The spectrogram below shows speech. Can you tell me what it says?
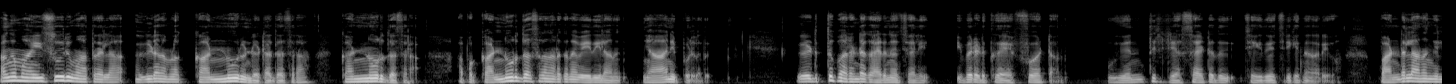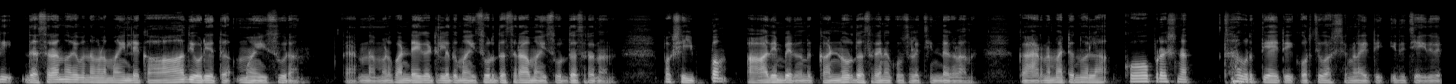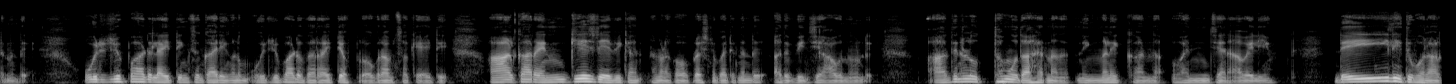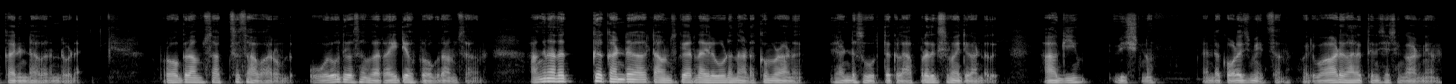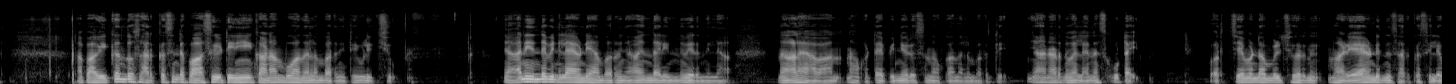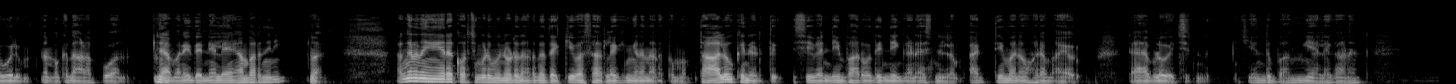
അങ്ങ് മൈസൂർ മാത്രമല്ല ഈടെ നമ്മളെ കണ്ണൂരുണ്ട് കേട്ടോ ദസറ. കണ്ണൂർ ദസറ. അപ്പോൾ കണ്ണൂർ ദസറ നടക്കുന്ന വേദിയിലാണ് ഞാനിപ്പോൾ ഉള്ളത്. എടുത്തു പറയേണ്ട കാര്യം എന്ന് വെച്ചാൽ ഇവരെടുക്കുന്ന എഫേർട്ടാണ് എന്ത് രസമായിട്ട് ഇത് ചെയ്തു വെച്ചിരിക്കുന്നതെന്ന് അറിയോ? പണ്ടല്ലാണെങ്കിൽ ദസറ എന്ന് പറയുമ്പോൾ നമ്മളെ മൈൻഡിലേക്ക് ആദ്യം ഓടിയെത്തുക മൈസൂരാണ്. കാരണം നമ്മൾ പണ്ടേ കേട്ടിട്ടുള്ളത് മൈസൂർ ദസറ മൈസൂർ ദസറ എന്നാണ്. പക്ഷേ ഇപ്പം ആദ്യം വരുന്നത് കണ്ണൂർ ദസറേനെക്കുറിച്ചുള്ള ചിന്തകളാണ്. കാരണം മറ്റൊന്നുമല്ല കോപ്പറേഷൻ അത്ര വൃത്തിയായിട്ട് കുറച്ച് വർഷങ്ങളായിട്ട് ഇത് ചെയ്തു വരുന്നുണ്ട്. ഒരുപാട് ലൈറ്റിങ്സും കാര്യങ്ങളും ഒരുപാട് വെറൈറ്റി ഓഫ് പ്രോഗ്രാംസൊക്കെ ആയിട്ട് ആൾക്കാർ എൻഗേജ് ചെയ്യിപ്പിക്കാൻ നമ്മളെ കോപ്പറേഷന് പറ്റുന്നുണ്ട്. അത് വിജയമാവുന്നുണ്ട്. അതിനുള്ള ഉത്തമ ഉദാഹരണമാണ് നിങ്ങളീ കാണുന്ന വഞ്ചനാവലിയും ഡെയിലി ഇതുപോലെ ആൾക്കാരുണ്ടാവാറുണ്ട് ഇവിടെ. പ്രോഗ്രാം സക്സസ് ആവാറുണ്ട്. ഓരോ ദിവസം വെറൈറ്റി ഓഫ് പ്രോഗ്രാംസ് ആണ്. അങ്ങനെ അതൊക്കെ കണ്ട് ടൗൺ സ്ക്വയറിന്റെ അതിലൂടെ നടക്കുമ്പോഴാണ് രണ്ട് സുഹൃത്തുക്കളെ അപ്രത്യക്ഷമായിട്ട് കണ്ടത്. അഗിയും വിഷ്ണു എന്റെ കോളേജ് മേറ്റ്സാണ് ഒരുപാട് കാലത്തിന് ശേഷം കാണുന്നതാണ്. അപ്പോൾ അവയ്ക്ക് എന്തോ സർക്കസിന്റെ പാസ് കിട്ടി ഇനി കാണാൻ പോകാമെന്നെല്ലാം പറഞ്ഞിട്ട് വിളിച്ചു. ഞാൻ എന്റെ പിന്നിലായതുകൊണ്ട് ഞാൻ പറഞ്ഞു ഞാൻ എന്തായാലും ഇന്ന് വരുന്നില്ല. നാളെ ആവാം. നോക്കട്ടെ പിന്നെ ഒരു ദിവസം നോക്കാമെന്നെല്ലാം പറഞ്ഞിട്ട് ഞാൻ നടന്നു വല്ല എന്നെ സ്കൂട്ടായി കുറച്ച് കഴിയുമ്പോൾ വിളിച്ചു വരുന്നു മഴയായതുകൊണ്ട് ഇന്ന് സർക്കസില്ല പോലും. നമുക്ക് നാളെ പോവാന്ന്. ഞാൻ പറഞ്ഞു ഇതന്നെയല്ലേ ഞാൻ പറഞ്ഞിനി പറഞ്ഞു. അങ്ങനെ നേരെ കുറച്ചും കൂടി മുന്നോട്ട് നടന്ന് തെക്കി ബസാറിലേക്ക് ഇങ്ങനെ നടക്കുമ്പം താലൂക്കിന്റെ അടുത്ത് ശിവന്റെയും പാർവതിന്റെയും ഗണേശന്റെ എല്ലാം അതിമനോഹരമായ ഒരു ടാബ്ലോ വെച്ചിട്ടുണ്ട്. എന്ത് ഭംഗിയല്ലേ കാണാൻ.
